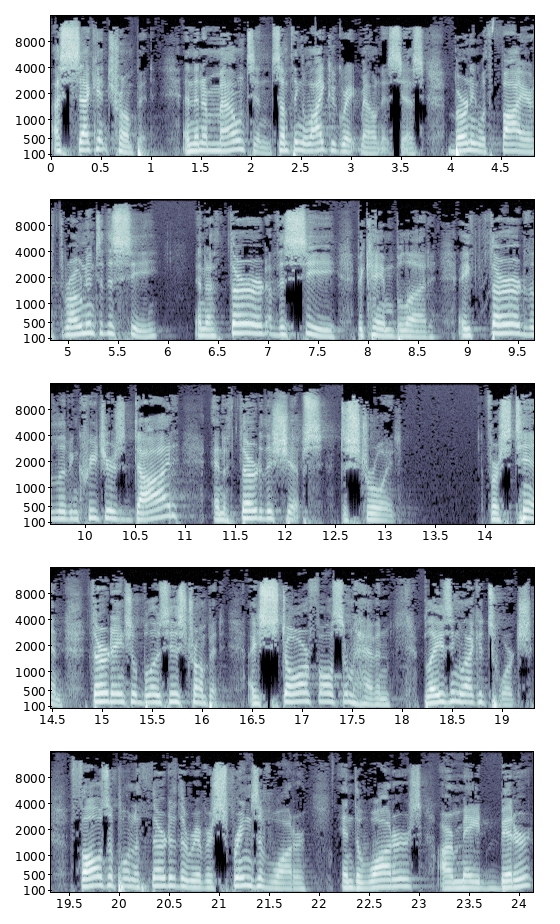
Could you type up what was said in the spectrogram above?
A second trumpet, and then a mountain, something like a great mountain, it says, burning with fire, thrown into the sea and a third of the sea became blood. A third of the living creatures died, and a third of the ships destroyed. Verse 10 Third angel blows his trumpet. A star falls from heaven, blazing like a torch, falls upon a third of the rivers, springs of water, and the waters are made bitter,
